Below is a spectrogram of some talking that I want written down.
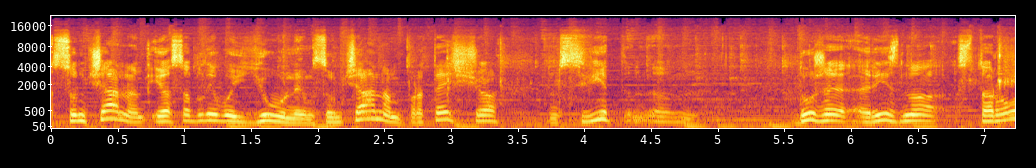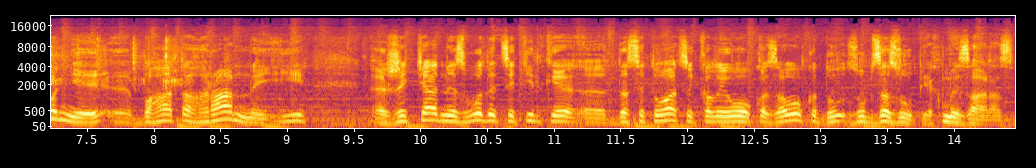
сумчанам і особливо юним сумчанам про те, що світ ем, дуже різносторонній, е, багатогранний і е, життя не зводиться тільки е, до ситуації, коли око за око, зуб за зуб, як ми зараз.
